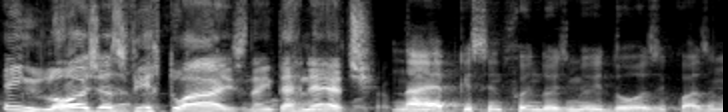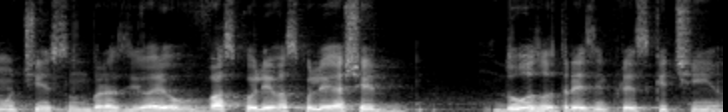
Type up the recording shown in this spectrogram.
em lojas virtuais na internet. Na época, isso foi em 2012, quase não tinha isso no Brasil. Aí eu vasculhei, vasculhei, achei duas ou três empresas que tinham.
